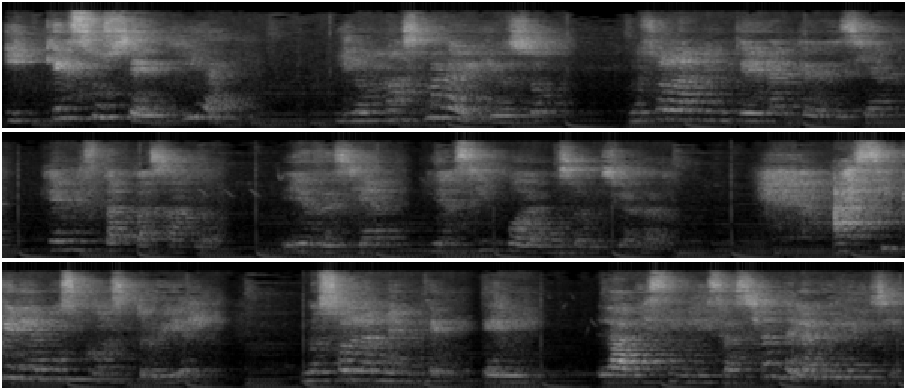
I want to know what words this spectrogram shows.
y qué sucedía. Y lo más maravilloso no solamente era que decían, ¿qué me está pasando? Ellas decían, y así podemos solucionarlo. Así queríamos construir no solamente el, la visibilización de la violencia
